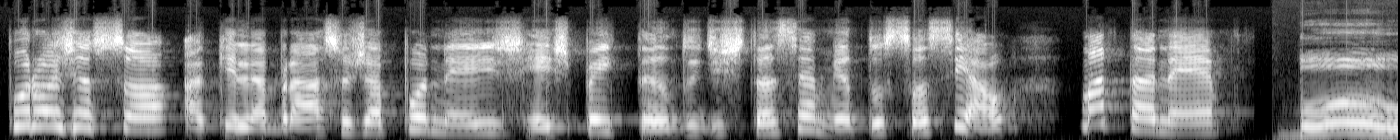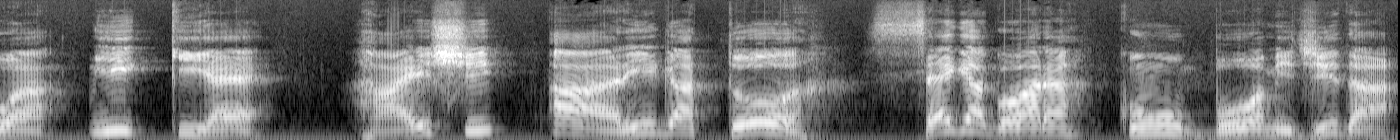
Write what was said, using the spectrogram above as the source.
Por hoje é só, aquele abraço japonês respeitando o distanciamento social. Matané! Boa! E que é? Raishi Arigato! Segue agora com o Boa Medida.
